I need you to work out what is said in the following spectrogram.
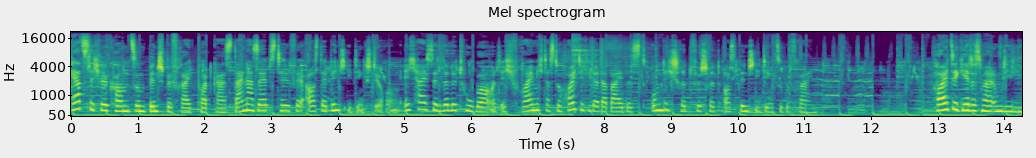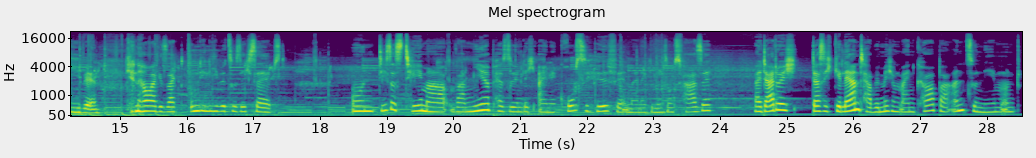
Herzlich willkommen zum Binge Befreit Podcast, deiner Selbsthilfe aus der Binge-Eating-Störung. Ich heiße Lilith Huber und ich freue mich, dass du heute wieder dabei bist, um dich Schritt für Schritt aus Binge-Eating zu befreien. Heute geht es mal um die Liebe. Genauer gesagt, um die Liebe zu sich selbst. Und dieses Thema war mir persönlich eine große Hilfe in meiner Genesungsphase, weil dadurch dass ich gelernt habe, mich und meinen Körper anzunehmen und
